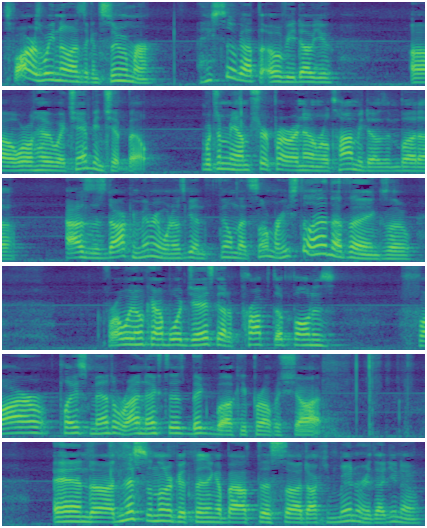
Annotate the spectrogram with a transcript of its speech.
as far as we know as a consumer, he still got the OVW uh, World Heavyweight Championship belt. Which I mean, I'm sure probably right now in real time he doesn't, but uh, as this documentary when it was getting filmed that summer, he still had that thing. So for all we know, Cowboy Jay's got it propped up on his fireplace mantle right next to his big buck he probably shot. And, uh, and this is another good thing about this uh, documentary that you know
